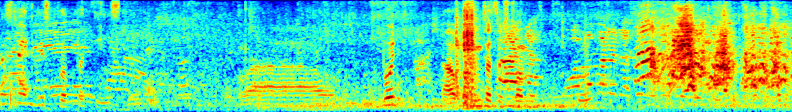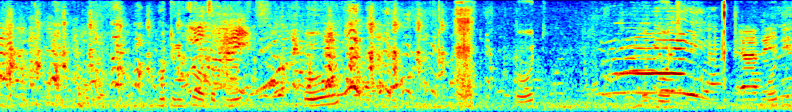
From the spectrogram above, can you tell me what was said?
It's like this property. Wow. Put. I'll put in touch with Tommy. Put in touch of put. Put. Put. Put. Put. Yeah, they- Put. this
